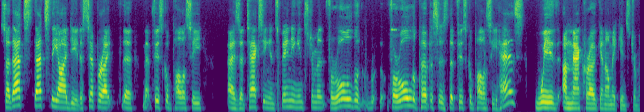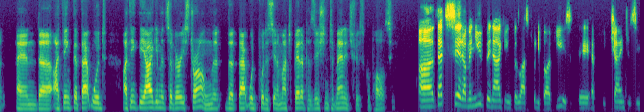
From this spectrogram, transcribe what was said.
So that's that's the idea to separate the fiscal policy as a taxing and spending instrument for all the for all the purposes that fiscal policy has with a macroeconomic instrument. And uh, I think that that would I think the arguments are very strong that that that would put us in a much better position to manage fiscal policy. Uh, that said, I mean, you've been arguing for the last 25 years that there have to be changes in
